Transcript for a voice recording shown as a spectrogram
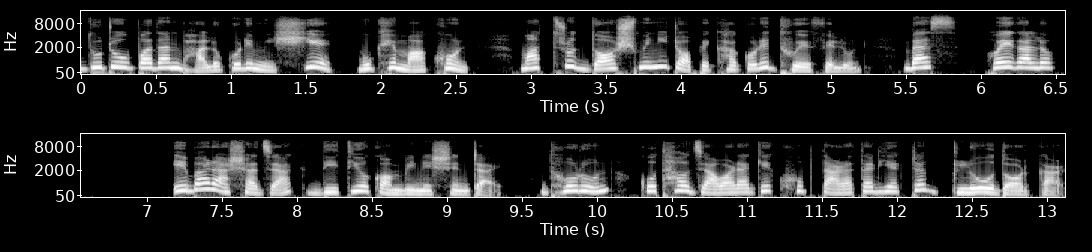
দুটো উপাদান ভালো করে মিশিয়ে মুখে মাখন, মাত্র দশ মিনিট অপেক্ষা করে ধুয়ে ফেলুন। ব্যাস, হয়ে গেল। এবার আসা যাক দ্বিতীয় কম্বিনেশনটায়। ধরুন, কোথাও যাওয়ার আগে খুব তাড়াতাড়ি একটা গ্লো দরকার।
